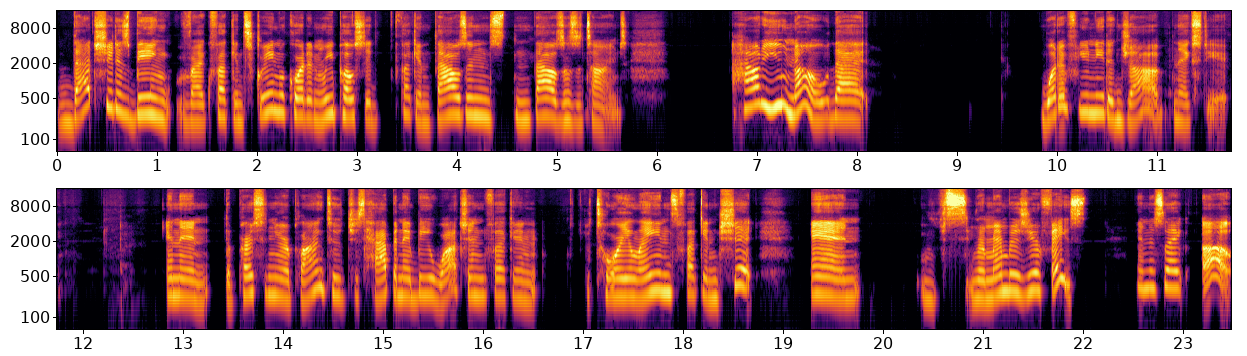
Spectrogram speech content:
that shit is being like fucking screen recorded and reposted fucking thousands and thousands of times. How do you know that? What if you need a job next year? And then the person you're applying to just happen to be watching fucking Tory Lanez fucking shit and remembers your face. And it's like, oh,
